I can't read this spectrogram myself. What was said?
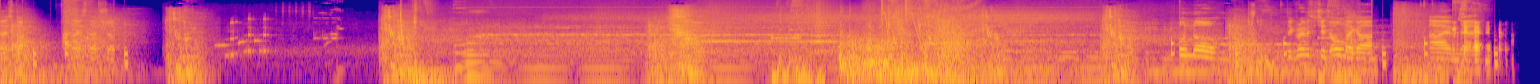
nice touch. Nice touch shot. Oh no. The gravity change. Oh my god. I'm dead.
